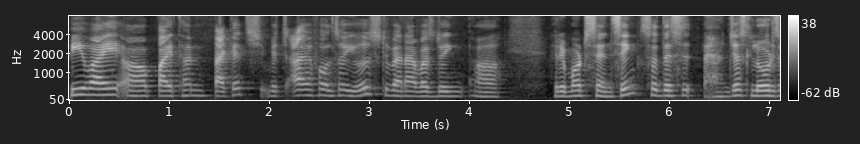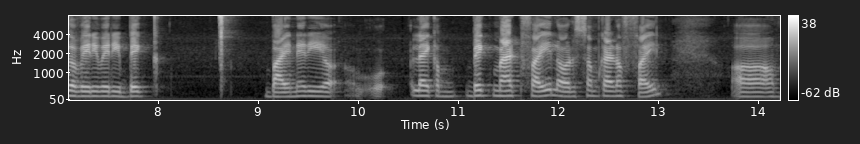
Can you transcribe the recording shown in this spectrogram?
py uh, python package which i have also used when i was doing uh, remote sensing. So this just loads a very very big binary uh, like a big mat file or some kind of file. Uh,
